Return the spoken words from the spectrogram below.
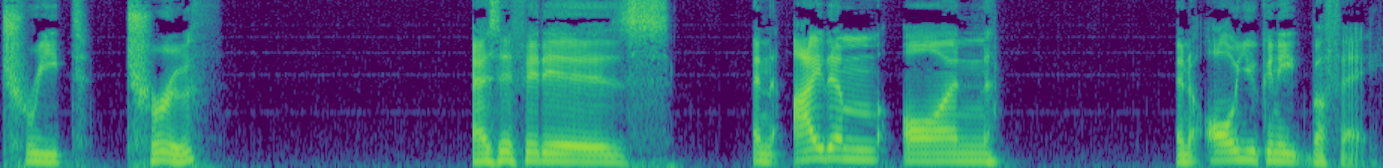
treat truth as if it is an item on an all you can eat buffet.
